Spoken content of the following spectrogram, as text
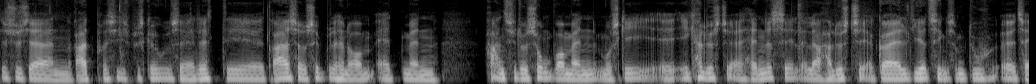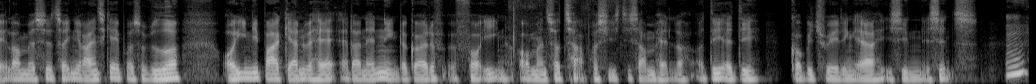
Det synes jeg er en ret præcis beskrivelse af det. Det øh, drejer sig jo simpelthen om, at man har en situation, hvor man måske øh, ikke har lyst til at handle selv, eller har lyst til at gøre alle de her ting, som du øh, taler om, at sætte sig ind i regnskaber osv., og, og egentlig bare gerne vil have, at der er en anden en, der gør det for en, og man så tager præcis de samme handler. Og det er det, copy trading er i sin essens. Mm.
